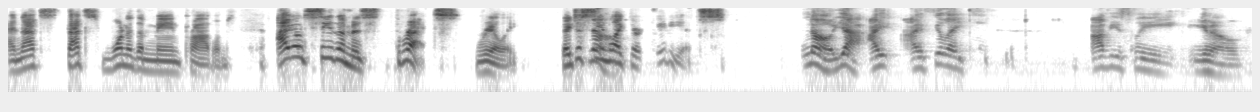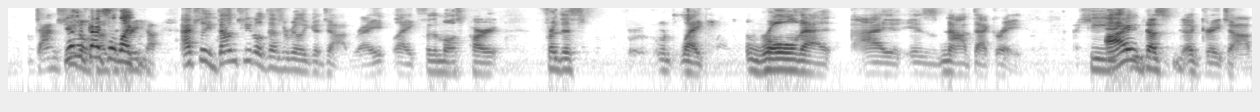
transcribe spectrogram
And that's that's one of the main problems. I don't see them as threats really. They just seem like they're idiots. No yeah i i feel like obviously you know don The Cheadle guys does are a like- great job. actually don Cheadle does a really good job right? Like for the most part for this like role that i is not that great. He, I- he does a great job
